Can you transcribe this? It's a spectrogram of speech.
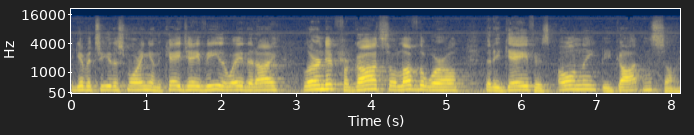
I give it to you this morning in the KJV, the way that I learned it. For God so loved the world that he gave his only begotten Son,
